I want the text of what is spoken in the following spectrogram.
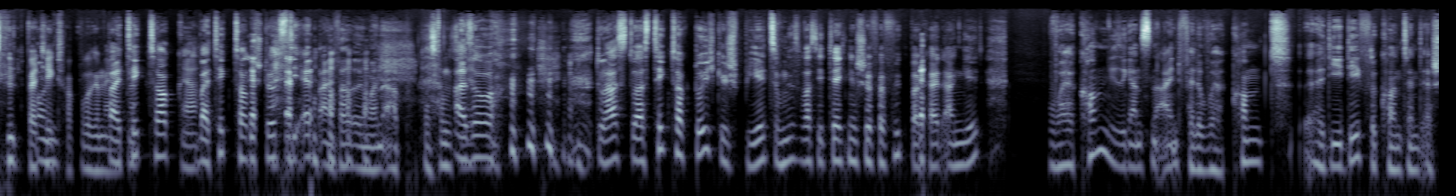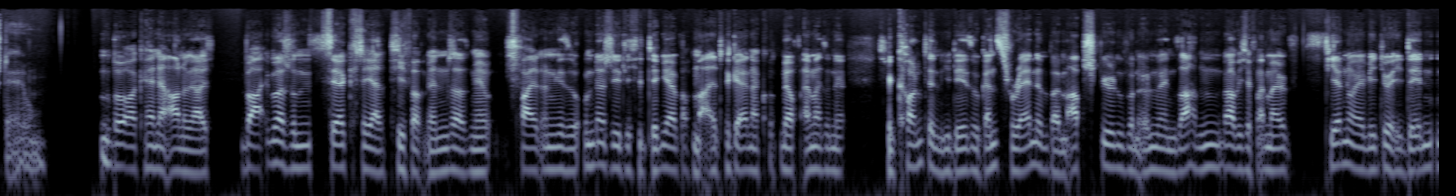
Bei Und TikTok wohlgemerkt. Bei ne? TikTok, Ja. bei TikTok stürzt die App einfach irgendwann ab. Das funktioniert. Also, du hast, du hast TikTok durchgespielt, zumindest was die technische Verfügbarkeit angeht. Woher kommen diese ganzen Einfälle? Woher kommt äh, die Idee für Content-Erstellung? Boah, keine Ahnung. ja. War immer schon ein sehr kreativer Mensch. Also mir fallen irgendwie so unterschiedliche Dinge einfach im Alltag ein. Da kommt mir auf einmal so eine, so eine Content-Idee, so ganz random beim Abspülen von irgendwelchen Sachen. Da habe ich auf einmal vier neue Videoideen.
